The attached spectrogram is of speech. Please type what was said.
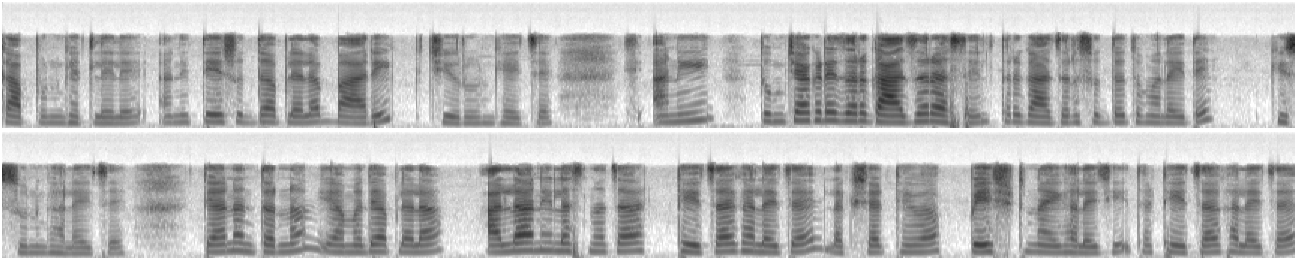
कापून घेतलेले आणि ते सुद्धा आपल्याला बारीक चिरून घ्यायचे आणि तुमच्याकडे जर गाजर असेल तर गाजरसुद्धा तुम्हाला इथे किसून घालायचं आहे त्यानंतर ना यामध्ये आपल्याला आलं आणि लसणाचा ठेचा घालायचा आहे लक्षात ठेवा पेस्ट नाही घालायची तर ठेचा घालायचा आहे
